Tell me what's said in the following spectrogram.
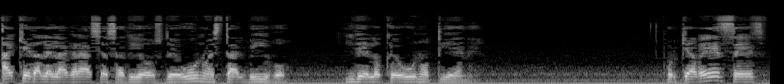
hay que darle las gracias a Dios de uno estar vivo y de lo que uno tiene. Porque a veces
